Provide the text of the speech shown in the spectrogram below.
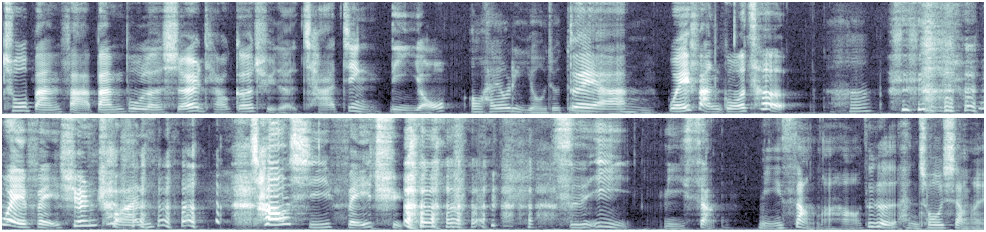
出版法颁布了十二条歌曲的查禁理由，哦，还有理由就对了。对啊嗯。违反国策、哼，为匪宣传、抄袭匪曲、词意迷丧、迷丧嘛，哈，这个很抽象哎，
